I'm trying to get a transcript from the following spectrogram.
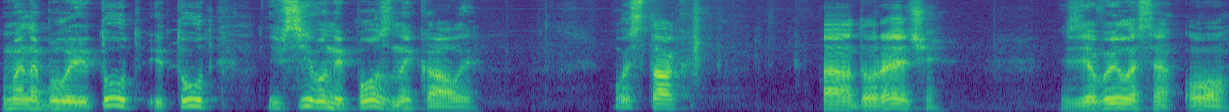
У мене були і тут, і тут, і всі вони позникали. Ось так. А, до речі, з'явилося о.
